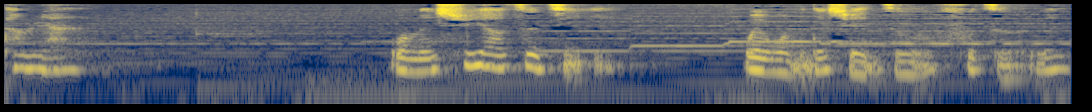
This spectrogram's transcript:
当然，我们需要自己为我们的选择负责任。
